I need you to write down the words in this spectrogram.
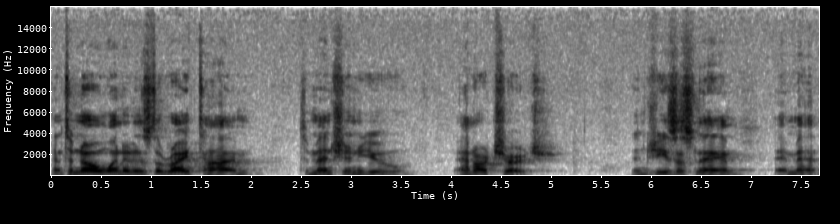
and to know when it is the right time to mention you and our church. In Jesus' name, amen.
